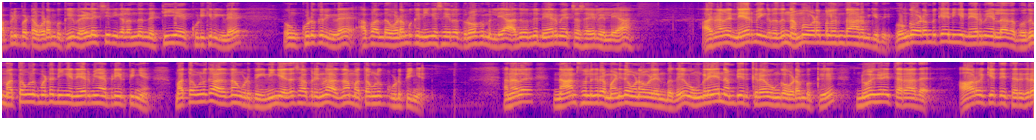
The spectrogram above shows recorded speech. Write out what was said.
அப்படிப்பட்ட உடம்புக்கு வெள்ளைச்சீனி கலந்து அந்த டீயை குடிக்கிறீங்களே உங்க கொடுக்குறீங்களே அப்போ அந்த உடம்புக்கு நீங்கள் செய்கிற துரோகம் இல்லையா? அது வந்து நேர்மையற்ற செயல் இல்லையா? அதனால் நேர்மைங்கிறது நம்ம உடம்புலேருந்து தான் ஆரம்பிக்குது. உங்கள் உடம்புக்கே நீங்கள் நேர்மையாக இல்லாத போது மற்றவங்களுக்கு மட்டும் நீங்கள் நேர்மையாக எப்படி இருப்பீங்க? மற்றவங்களுக்கு அதை தான் கொடுப்பீங்க. நீங்கள் எதை சாப்பிட்றீங்களோ அதுதான் மற்றவங்களுக்கு கொடுப்பீங்க. அதனால் நான் சொல்லுகிற மனித உணவுகள் என்பது உங்களையே நம்பி இருக்கிற உங்கள் உடம்புக்கு நோய்களை தராத ஆரோக்கியத்தை தருகிற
